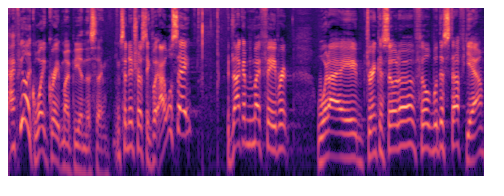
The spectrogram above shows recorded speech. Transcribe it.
I feel like white grape might be in this thing. It's an interesting flavor. I will say, it's not going to be my favorite. Would I drink a soda filled with this stuff? Yeah.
